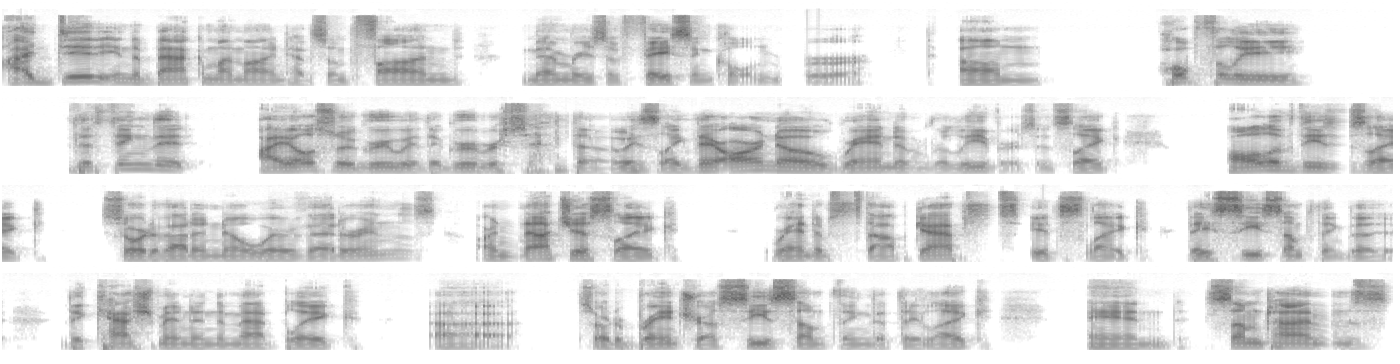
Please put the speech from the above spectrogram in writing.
I did, in the back of my mind, have some fond memories of facing Colten Brewer. Um, hopefully, the thing that I also agree with that Gruber said though is like there are no random relievers. It's like all of these like sort of out of nowhere veterans are not just like random stopgaps. It's like they see something. The the Cashman and the Matt Blake uh, sort of brain trust sees something that they like and sometimes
